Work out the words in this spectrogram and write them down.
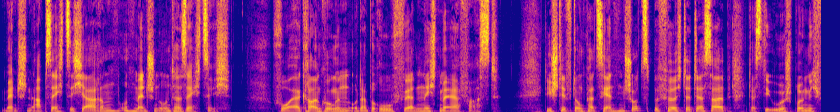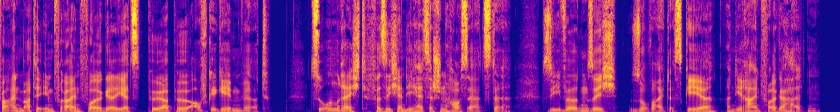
Menschen ab 60 Jahren und Menschen unter 60. Vorerkrankungen oder Beruf werden nicht mehr erfasst. Die Stiftung Patientenschutz befürchtet deshalb, dass die ursprünglich vereinbarte Impfreihenfolge jetzt peu à peu aufgegeben wird. Zu Unrecht versichern die hessischen Hausärzte. Sie würden sich, soweit es gehe, an die Reihenfolge halten.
